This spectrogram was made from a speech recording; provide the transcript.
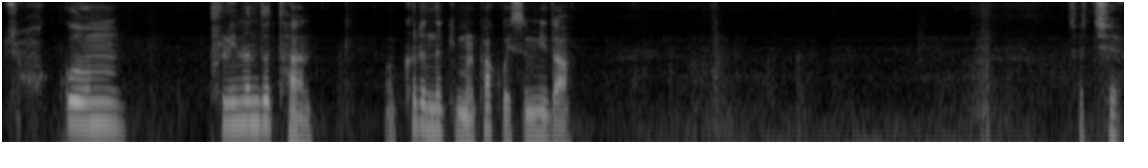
조금 풀리는 듯한 어, 그런 느낌을 받고 있습니다. 자, 제-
